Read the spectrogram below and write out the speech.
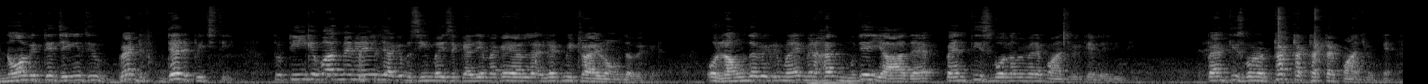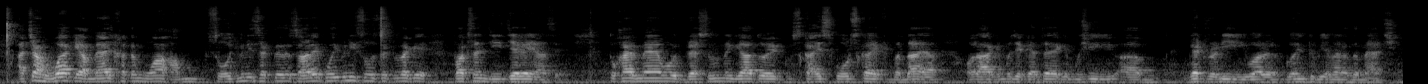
नौ विकेटें चाहिए थी डेड डेड पिच थी। तो टी के बाद मैंने जाके वसीम भाई से कह दिया, मैं कहा, यार let me try round the wicket और राउंड द विकेट में मेरा ख्याल मुझे याद है, पैंतीस बॉलों में मैंने पाँच विकेटें ले ली थी। पैंतीस बॉलों में ठक ठक ठक ठक, पाँच विकेटें। अच्छा हुआ क्या? मैच खत्म हुआ, हम सोच भी नहीं सकते थे, सारे कोई भी नहीं सोच सकता था कि पाकिस्तान जीत जाएगा यहाँ से। तो खैर, मैं वो ड्रेसिंग रूम में गया तो एक स्काई स्पोर्ट्स का एक बंदा आया और आके मुझे कहता है कि Mushy get ready you are going to be man of the match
